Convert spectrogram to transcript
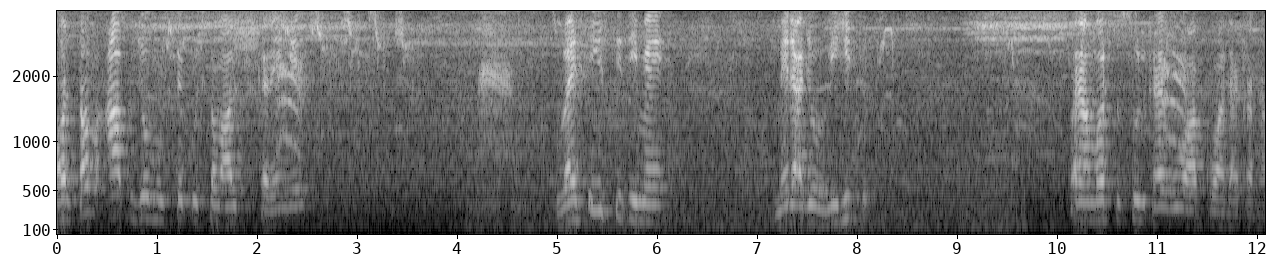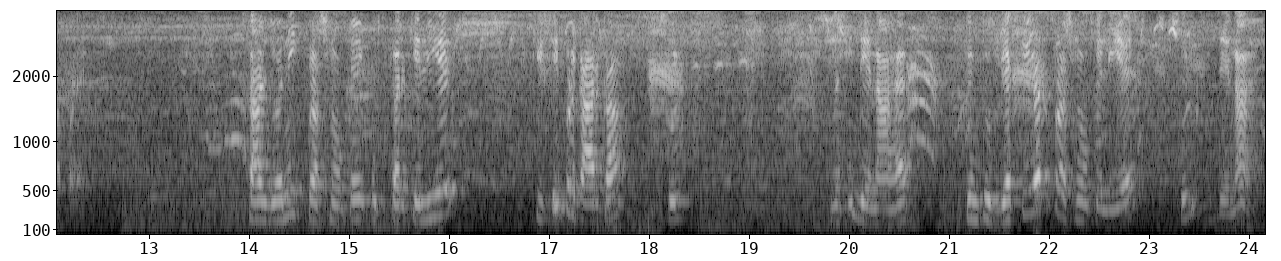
और तब आप जो मुझसे कुछ सवाल करेंगे, वैसी स्थिति में मेरा जो विहित परामर्श शुल्क है वो आपको अदा करना पड़ेगा। सार्वजनिक प्रश्नों के उत्तर के लिए किसी प्रकार का शुल्क नहीं देना है, किंतु व्यक्तिगत प्रश्नों के लिए शुल्क देना है।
